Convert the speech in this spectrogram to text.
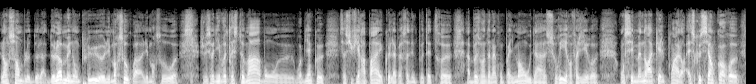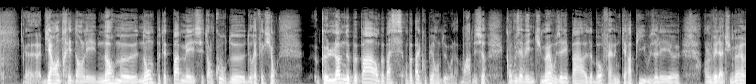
l'ensemble de la, de l'homme et non plus euh, les morceaux, quoi. Les morceaux, euh, je vais soigner votre estomac. Bon, on voit bien que ça suffira pas et que la personne peut-être a besoin d'un accompagnement ou d'un sourire. Enfin, je veux dire, on sait maintenant à quel point. Alors, est-ce que c'est encore euh, bien rentrer dans les normes, euh, non, peut-être pas, mais c'est en cours de, de réflexion que l'homme ne peut pas, on peut pas, on peut pas le couper en deux. Voilà. Bien sûr, quand vous avez une tumeur, vous n'allez pas euh, d'abord faire une thérapie, vous allez enlever la tumeur.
